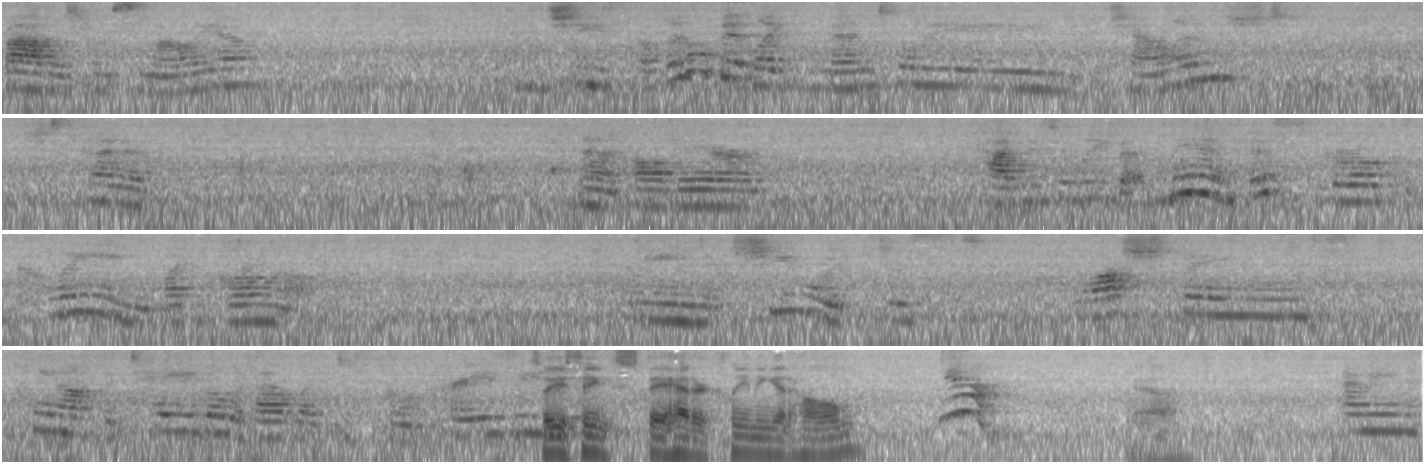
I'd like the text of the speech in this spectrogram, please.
father's from Somalia. And she's a little bit like mentally challenged. She's kind of not all there cognitively, but man, this girl could clean like a grown up. I mean, she would just wash things, clean off the table without like just going crazy. So you think they had her cleaning at home? Yeah. Yeah. I mean,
